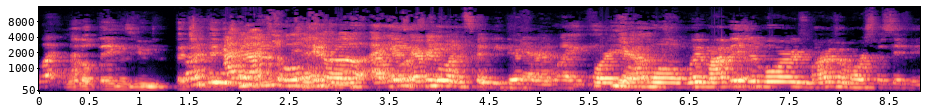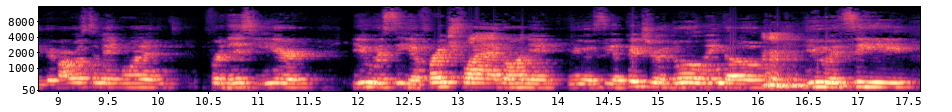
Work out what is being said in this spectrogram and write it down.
What? little things you that I you think think. I mean, I in think in general, general, I I guess guess everyone's could be different. Like, for Yeah. example, with my vision boards, mine are more specific. If I was to make one for this year, you would see a French flag on it. You would see a picture of Duolingo. you would see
